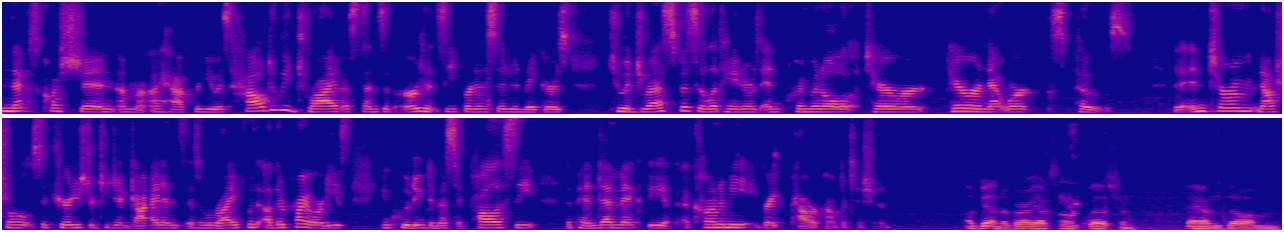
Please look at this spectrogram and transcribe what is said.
Next question um, I have for you is How do we drive a sense of urgency for decision makers to address facilitators and criminal terror, terror networks pose? The interim national security strategic guidance is rife with other priorities, including domestic policy, the pandemic, the economy, great power competition. Again, a very excellent question. And um,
